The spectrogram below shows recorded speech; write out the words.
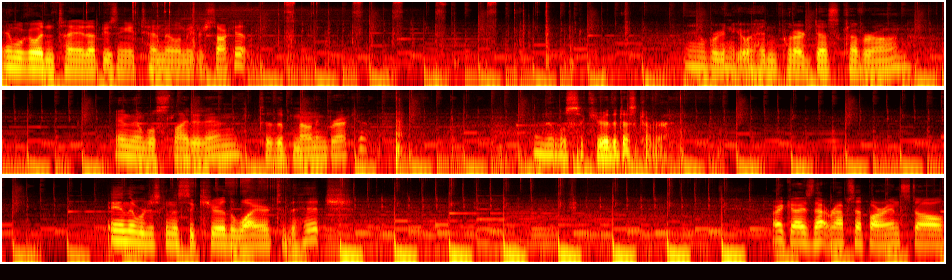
And we'll go ahead and tighten it up using a 10 millimeter socket. And we're gonna go ahead and put our desk cover on. And then we'll slide it in to the mounting bracket. And then we'll secure the desk cover. And then we're just gonna secure the wire to the hitch. All right guys, that wraps up our install.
